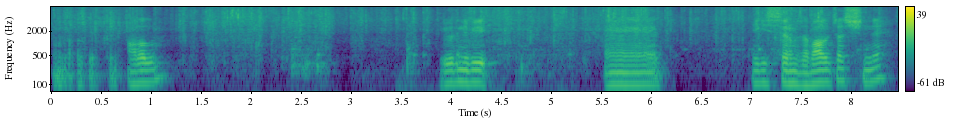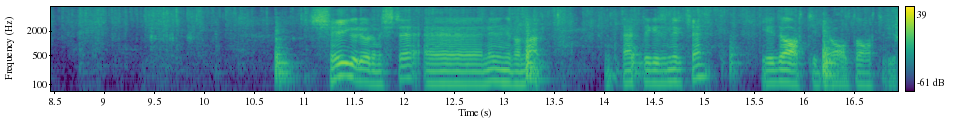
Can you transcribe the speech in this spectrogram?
Şunları paketten alalım. Ürünü bir ee, bilgisayarımıza bağlayacağız şimdi. Şey görüyorum işte ee, ne denir ona? İnternette gezinirken 7 artı 1 6 artı 1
